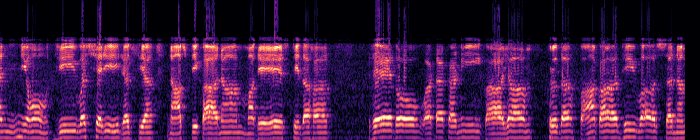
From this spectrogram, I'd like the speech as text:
अन्यो जीवशरीरस्य नास्तिकानां मदे स्थितः। रेदो वटकणीकायां हृदपाकाधिवासनं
